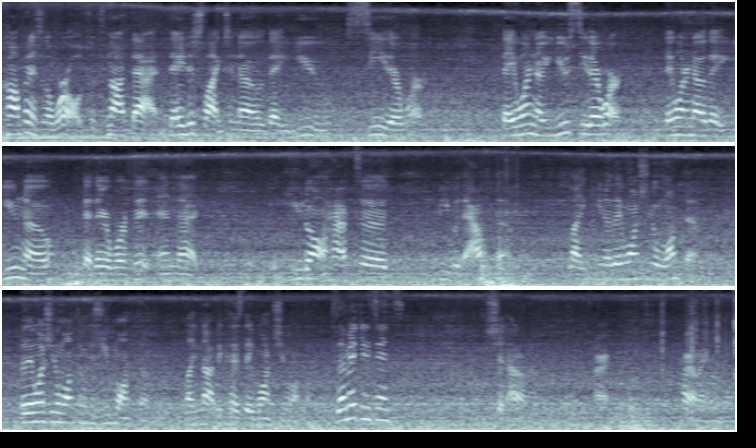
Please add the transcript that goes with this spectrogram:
confidence in the world. It's not that. They just like to know that you see their worth. They want to know you see their worth. They want to know that you know that they're worth it and that you don't have to be without them. Like, you know, they want you to want them. But they want you to want them because you want them. Like, not because they want you want them. Does that make any sense? Shit, I don't know. Alright. Probably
